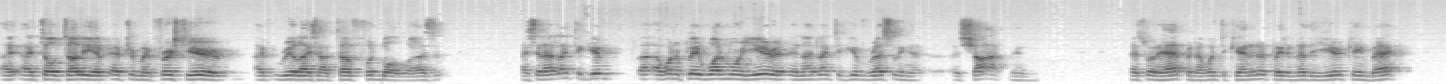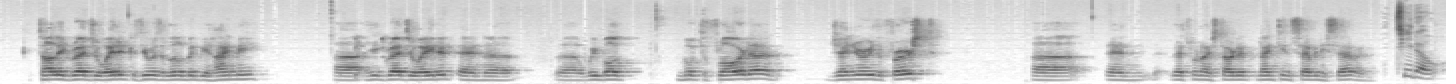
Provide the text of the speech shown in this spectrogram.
I, I told Tully after my first year, I realized how tough football was. I said I'd like to give. I want to play one more year, and I'd like to give wrestling a, a shot. And that's what happened. I went to Canada, played another year, came back. Tully graduated because he was a little bit behind me. Uh, he graduated, and uh, uh, we both moved to Florida January the 1st. Uh, and that's when I started 1977. Tito,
